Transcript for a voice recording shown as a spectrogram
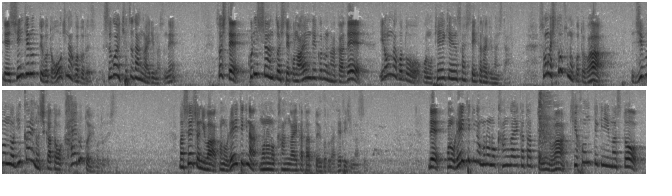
で信じるっていうことは大きなことです。すごい決断がいりますね。そしてクリスチャンとしてこの歩んでくる中でいろんなことをこの経験させていただきました。その一つのことは自分の理解の仕方を変えるということです、まあ、聖書にはこの霊的なものの考え方ということが出てきます。でこの霊的なものの考え方というのは基本的に言いますと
